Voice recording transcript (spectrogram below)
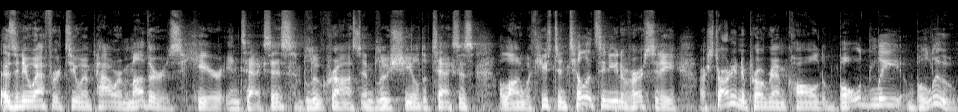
There's a new effort to empower mothers here in Texas. Blue Cross and Blue Shield of Texas, along with Huston-Tillotson University, are starting a program called Boldly Blue.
